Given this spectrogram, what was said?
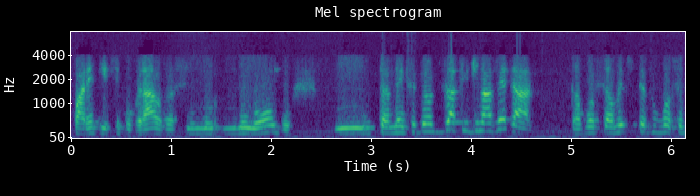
45 graus, assim, no, no e também você tem o desafio de navegar. Então, você, ao mesmo tempo você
